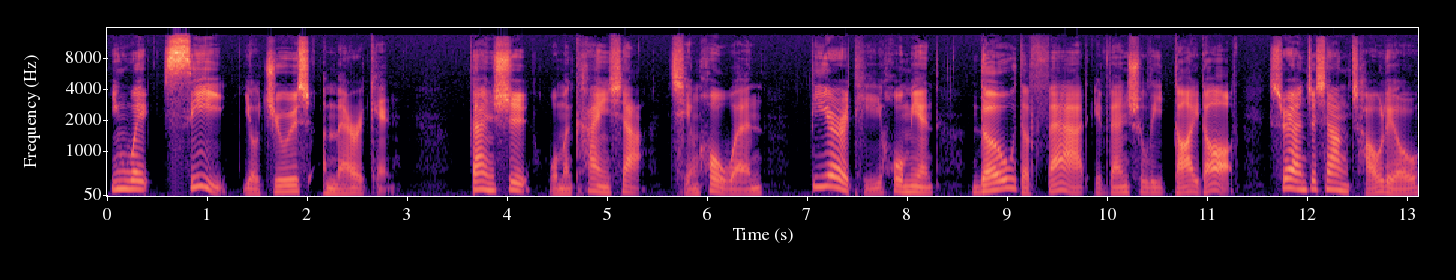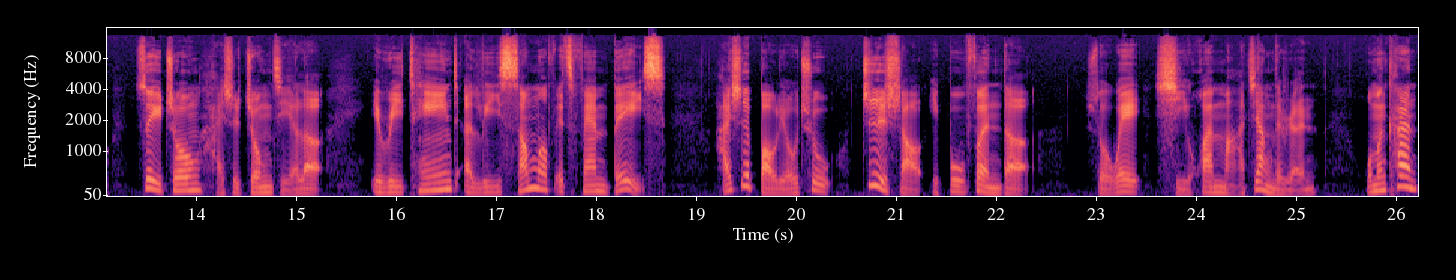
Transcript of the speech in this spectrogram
因为 C 有 Jewish American。但是我们看一下前后文。第二题后面，Though the fad eventually died off，虽然这项潮流最终还是终结了，it retained at least some of its fan base，还是保留出至少一部分的所谓喜欢麻将的人。我们看，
